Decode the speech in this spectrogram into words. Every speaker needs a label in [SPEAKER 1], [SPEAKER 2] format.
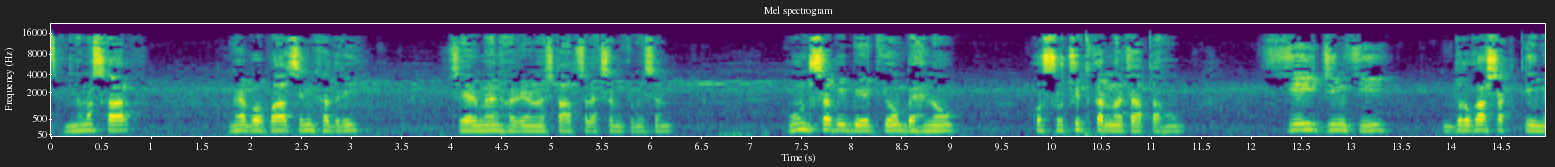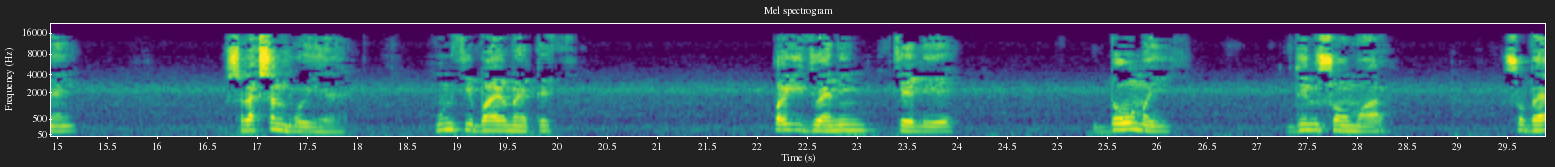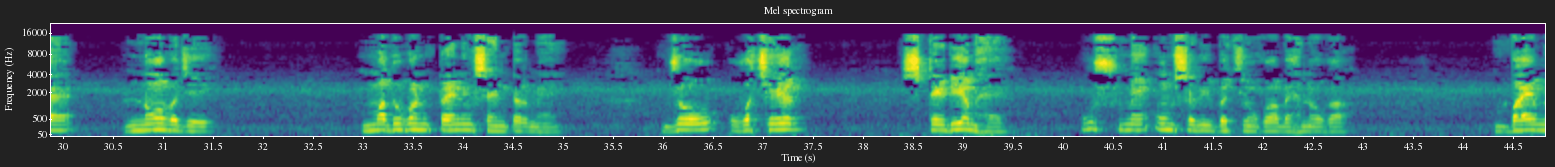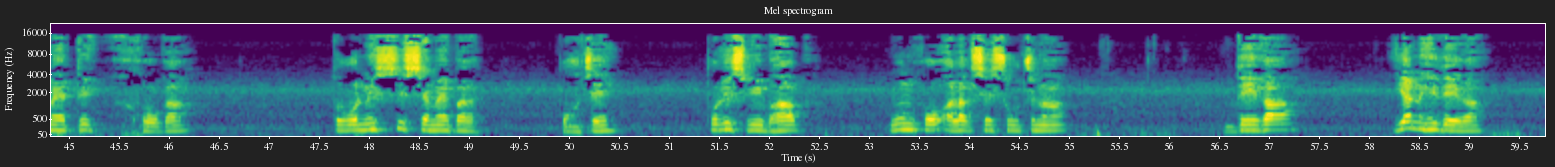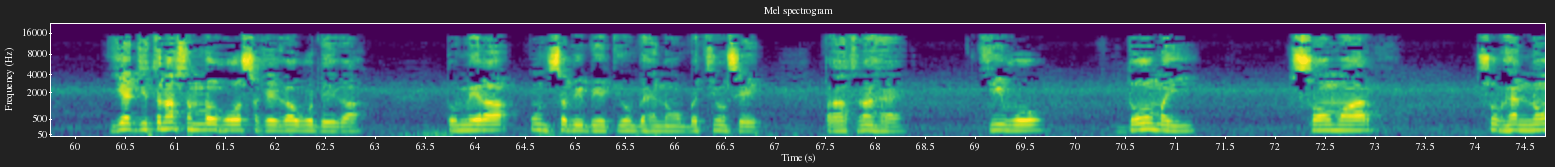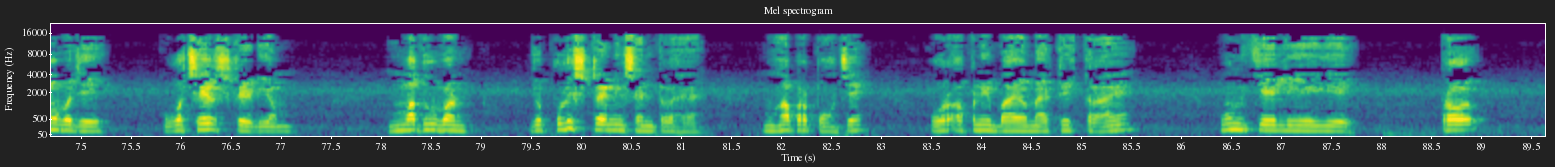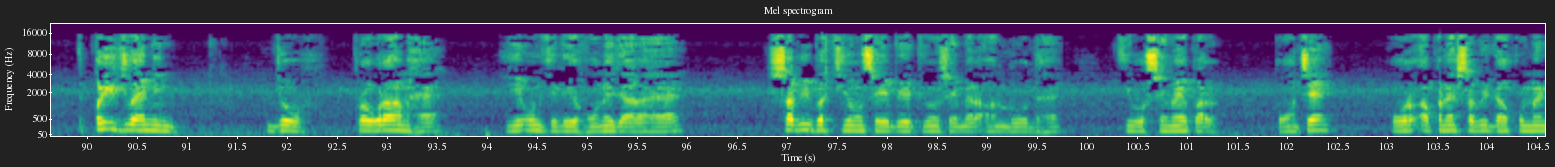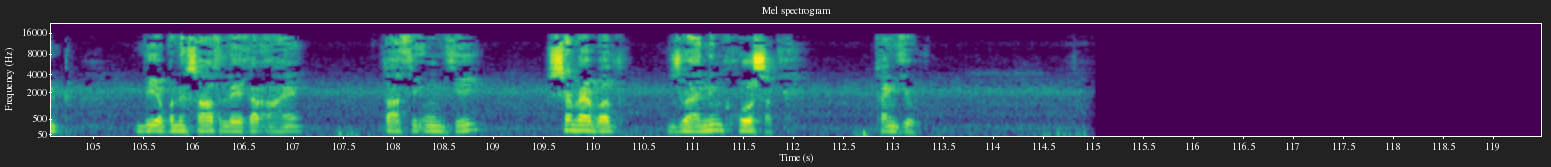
[SPEAKER 1] नमस्कार, मैं Gopal Singh Khadri, chairman Haryana staff selection commission. उन सभी बेटियों, बहनों को सूचित करना चाहता हूँ कि जिनकी दुर्गा शक्ति में सिलेक्शन हुई है, उनकी बायोमेट्रिक प्री ज्वाइनिंग के लिए 2 मई दिन सोमवार सुबह नौ बजे मधुबन ट्रेनिंग सेंटर में जो वछेर स्टेडियम है, उसमें उन सभी बच्चों का, बहनों का बायोमेट्रिक होगा। तो वो निश्चित समय पर पहुँचे। पुलिस विभाग उनको अलग से सूचना देगा या नहीं देगा या जितना संभव हो सकेगा वो देगा। तो मेरा उन सभी बेटियों, बहनों, बच्चियों से प्रार्थना है कि वो दो मई सोमवार सुबह नौ बजे वछेर स्टेडियम, मधुबन, जो पुलिस ट्रेनिंग सेंटर है, वहाँ पर पहुँचे और अपनी बायोमेट्रिक कराएँ। उनके लिए ये प्रो प्री ज्वाइनिंग जो प्रोग्राम है, ये उनके लिए होने जा रहा है। सभी बच्चियों से, बेटियों से मेरा अनुरोध है कि वो समय पर पहुँचे और अपने सभी डॉक्यूमेंट भी अपने साथ लेकर आए ताकि उनकी समयबद्ध ज्वाइनिंग हो सके। Thank you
